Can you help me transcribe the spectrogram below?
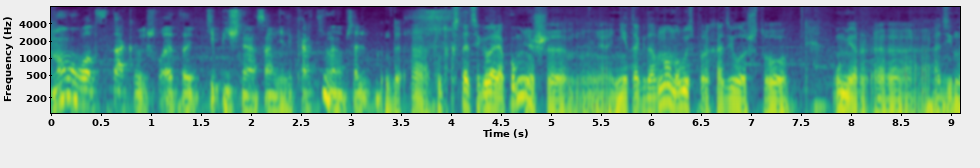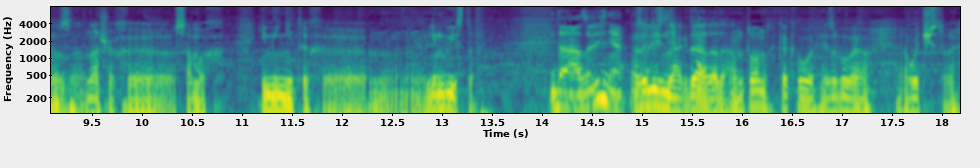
Ну, вот так вышло. Это типичная, на самом деле, картина абсолютно. Да. А, тут, кстати говоря, помнишь, э, не так давно новость проходила, что умер Э, один из наших э, самых именитых э, лингвистов. Да, Залезняк. Залезняк, да, да, да. Антон, как его, я забываю отчество.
